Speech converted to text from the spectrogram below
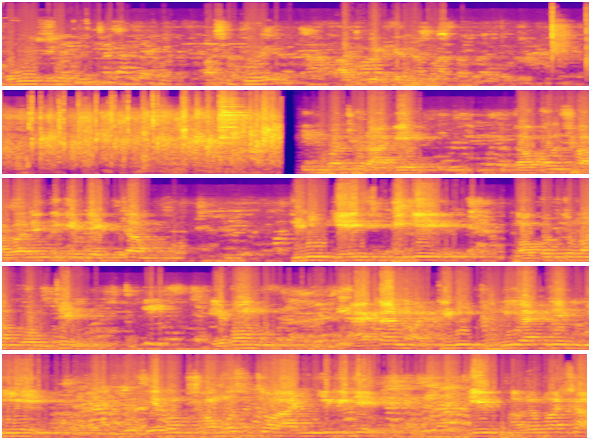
ভবিষ্যৎ আশা করে আজকে এখানে। তিন বছর আগে তখন সর্বানন্দীকে দেখতাম তিনি কেস দিকে মকদ্দমা করতেন এবং একা নয়, তিনি জুনিয়রদের নিয়ে এবং সমস্ত আইনজীবীদের যে ভালোবাসা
